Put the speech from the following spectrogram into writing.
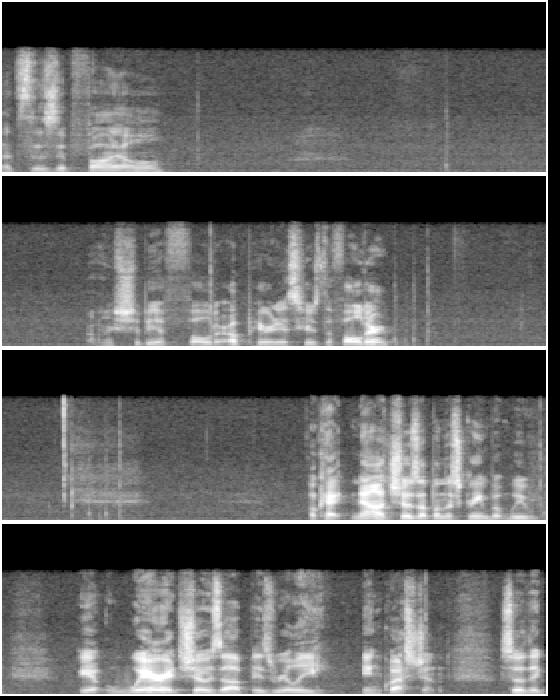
That's the zip file. There should be a folder. Oh, here it is. Here's the folder. Okay, now it shows up on the screen, but we, yeah, where it shows up is really in question. So the,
